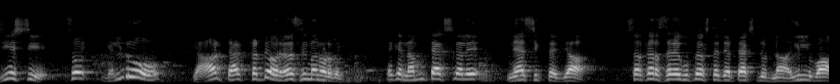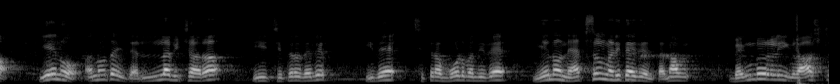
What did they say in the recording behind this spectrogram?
ಜಿ ಎಸ್ ಟಿ ಸೊ ಎಲ್ಲರೂ ಯಾರು ಟ್ಯಾಕ್ಸ್ ಕಟ್ತೀವಿ ಅವರೆಲ್ಲ ಸಿನಿಮಾ ನೋಡಬೇಕು. ಯಾಕೆ, ನಮ್ಮ ಟ್ಯಾಕ್ಸ್ಗಳಲ್ಲಿ ನ್ಯಾಯ ಸಿಗ್ತಾ ಇದೆಯಾ? ಸರ್ಕಾರ ಸರಿಯಾಗಿ ಉಪಯೋಗಿಸ್ತಾ ಇದೆಯಾ ಟ್ಯಾಕ್ಸ್ ದುಡ್ಡನ್ನ? ಇಲ್ವಾ? ಏನು ಅನ್ನೋದು ಇದೆಲ್ಲ ವಿಚಾರ ಈ ಚಿತ್ರದಲ್ಲಿ ಇದೆ, ಚಿತ್ರ ಮೂಡ್ ಬಂದಿದೆ, ಏನೋ ನ್ಯಾಚುರಲ್ ನಡೀತಾ ಇದೆ ಅಂತ. ನಾವು ಬೆಂಗಳೂರಲ್ಲಿ ಈಗ ಲಾಸ್ಟ್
